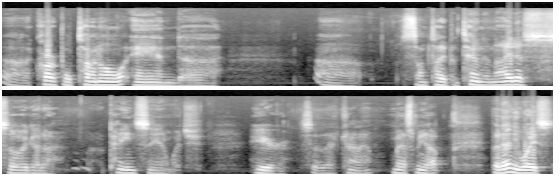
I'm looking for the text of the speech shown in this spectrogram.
uh carpal tunnel and uh, uh, some type of tendonitis, so I got a pain sandwich here. So that kind of messed me up. But anyways,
